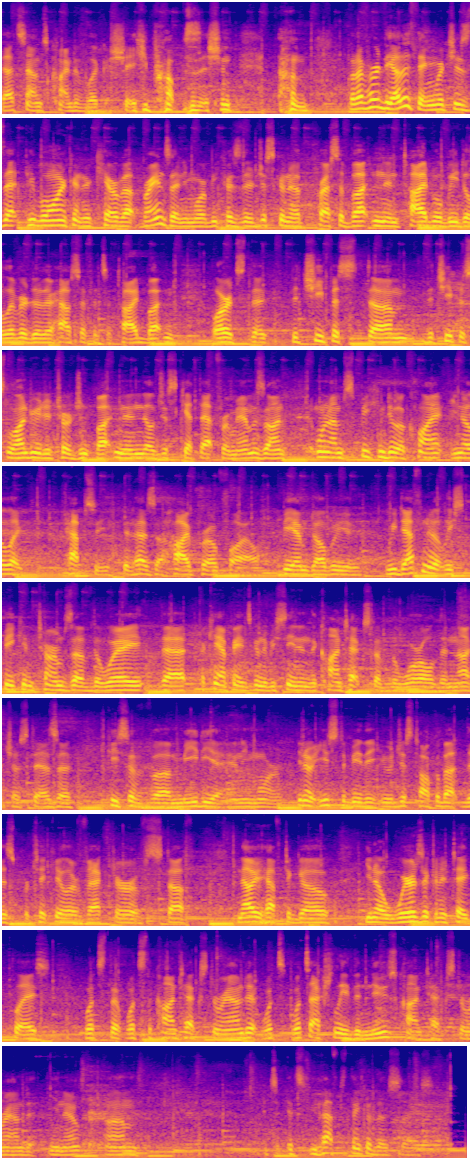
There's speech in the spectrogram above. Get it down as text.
That sounds kind of like a shaky proposition. Um, but I've heard the other thing, which is that people aren't going to care about brands anymore because they're just going to press a button and Tide will be delivered to their house if it's a Tide button, or it's the, the cheapest um, the cheapest laundry detergent button, and they'll just get that from Amazon. When I'm speaking to a client, you know, like Pepsi, it has a high profile, BMW. We definitely speak in terms of the way that a campaign is going to be seen in the context of the world and not just as a piece of uh, media anymore. You know, it used to be that you would just talk about this particular vector of stuff. Now you have to go, you know, where's it going to take place? What's the, what's the context around it? What's, what's actually the news context around it, you know? Um, it's, it's, you have to think of those things.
